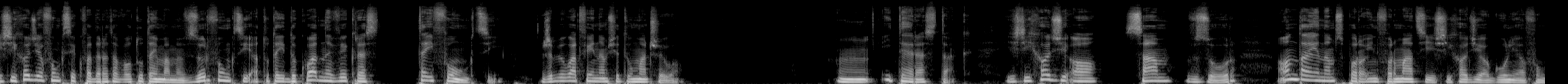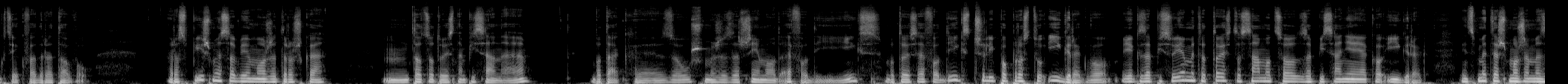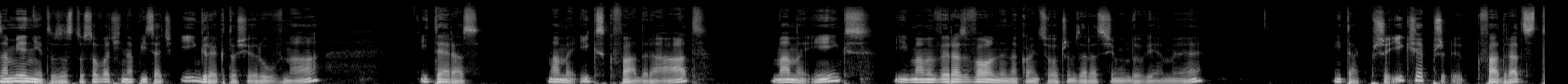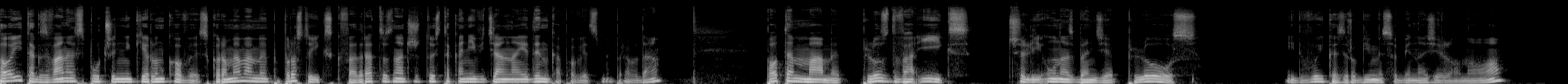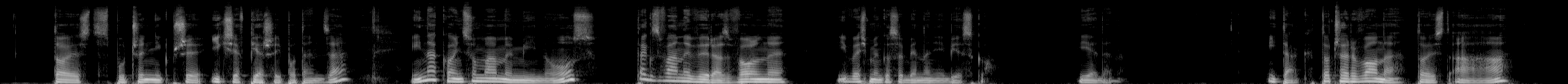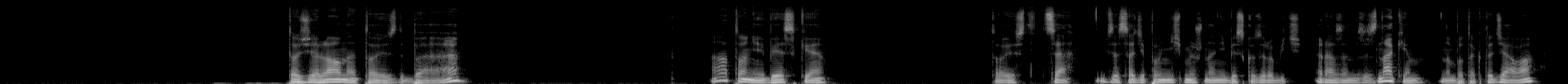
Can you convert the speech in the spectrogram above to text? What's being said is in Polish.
jeśli chodzi o funkcję kwadratową, tutaj mamy wzór funkcji, a tutaj dokładny wykres tej funkcji, żeby łatwiej nam się tłumaczyło. Mm, I teraz tak, jeśli chodzi o sam wzór, on daje nam sporo informacji, jeśli chodzi ogólnie o funkcję kwadratową. Rozpiszmy sobie może troszkę mm, to, co tu jest napisane. Bo tak, e, załóżmy, że zaczniemy od f od x, bo to jest f od x, czyli po prostu y, bo jak zapisujemy, to to jest to samo, co zapisanie jako y. Więc my też możemy zamiennie to zastosować i napisać y to się równa. I teraz mamy x kwadrat, mamy x i mamy wyraz wolny na końcu, o czym zaraz się dowiemy. I tak, przy x kwadrat stoi tak zwany współczynnik kierunkowy. Skoro my mamy po prostu x kwadrat, to znaczy, że to jest taka niewidzialna jedynka, powiedzmy, prawda? Potem mamy plus 2x, czyli u nas będzie plus i dwójkę zrobimy sobie na zielono. To jest współczynnik przy x w pierwszej potędze. I na końcu mamy minus, tak zwany wyraz wolny i weźmy go sobie na niebiesko. 1. I tak, to czerwone to jest A, to zielone to jest B, a to niebieskie to jest C. I w zasadzie powinniśmy już na niebiesko zrobić razem ze znakiem, no bo tak to działa.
